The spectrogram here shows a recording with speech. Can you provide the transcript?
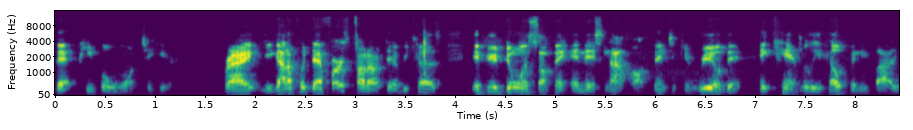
that people want to hear. Right? You got to put that first part out there because if you're doing something and it's not authentic and real, then it can't really help anybody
